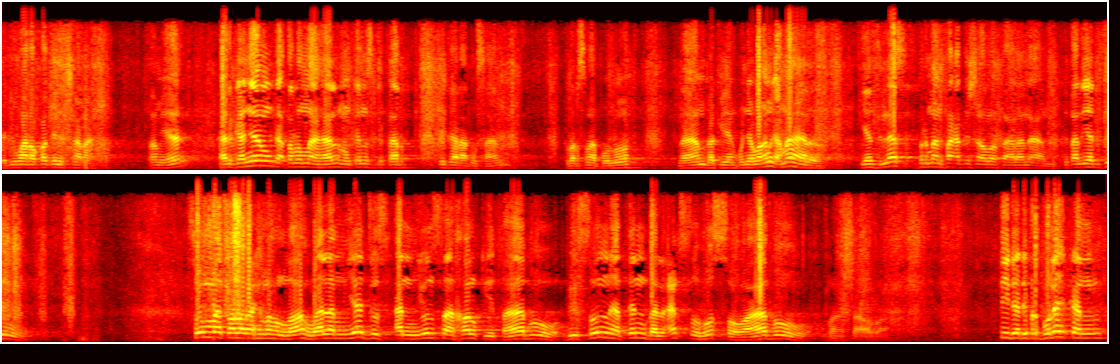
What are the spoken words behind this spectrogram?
Jadi warokot ini syarah. Paham ya? Harganya enggak terlalu mahal, mungkin sekitar 300-an. 250. Nah, bagi yang punya uang enggak mahal. Yang jelas bermanfaat insyaallah taala. Nah, kita lihat di sini. Summa qala rahimahullah wa lam yajuz an yunsakhal kitabu bi sunnatin bal aksuhu shawabu. Masyaallah. Tidak diperbolehkan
